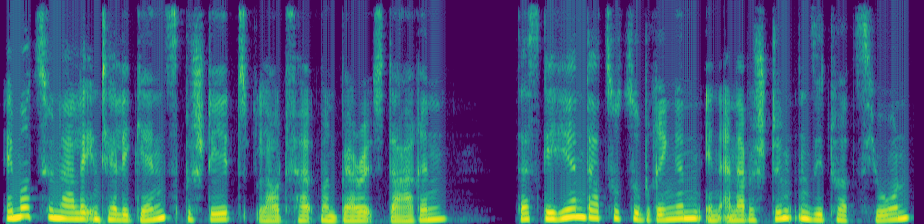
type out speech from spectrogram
Emotionale Intelligenz besteht laut Feldman Barrett darin, das Gehirn dazu zu bringen, in einer bestimmten Situation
